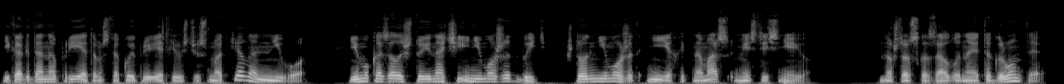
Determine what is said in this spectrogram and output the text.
И когда она при этом с такой приветливостью смотрела на него, ему казалось, что иначе и не может быть, что он не может не ехать на Марс вместе с нею. Но что сказал бы на это Грунте?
